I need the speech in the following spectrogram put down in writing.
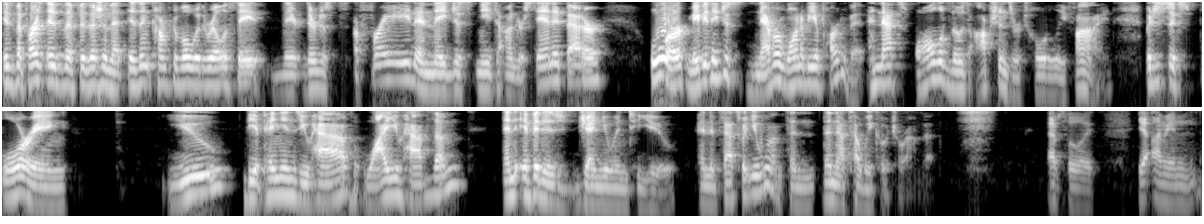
is the person is the physician that isn't comfortable with real estate they're, they're just afraid and they just need to understand it better or maybe they just never want to be a part of it. And that's all of those options are totally fine. But just exploring you the opinions you have why you have them and if it is genuine to you and if that's what you want then then that's how we coach around it. Absolutely. Yeah, I mean,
